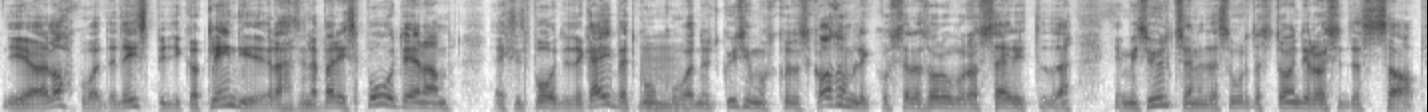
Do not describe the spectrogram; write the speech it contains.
ja lahkuvad ja teistpidi ka kliendid ei lähe sinna päris poodi enam, ehk siis poodide käibed kukuvad mm., nüüd küsimus, kuidas kasumlikkust selles olukorras säilitada ja mis üldse nendest suurtest tondilossidest saab.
